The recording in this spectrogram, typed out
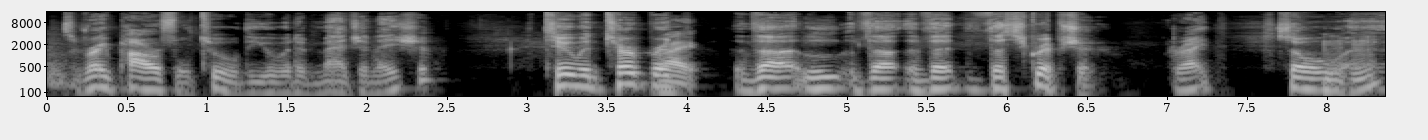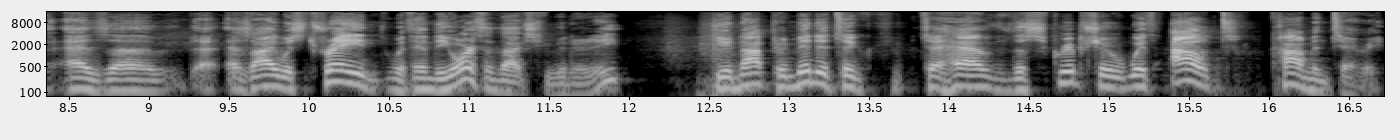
it's a very powerful tool, the human imagination, to interpret right. the, the the the scripture, right? So, mm-hmm. uh, as uh, as I was trained within the Orthodox community, you're not permitted to to have the scripture without commentary.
